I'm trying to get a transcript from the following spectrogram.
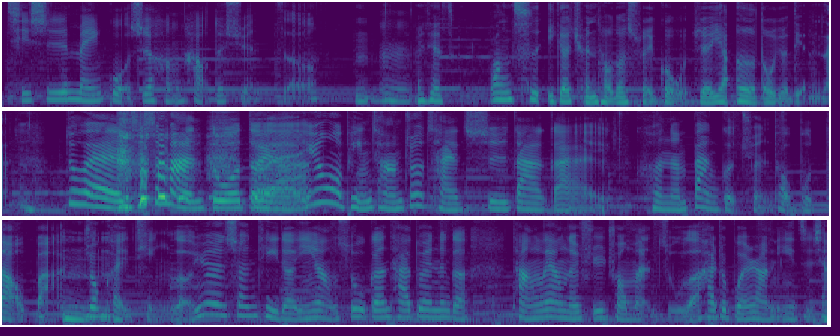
其实梅果是很好的选择。嗯嗯，而且。光吃一个拳头的水果，我觉得要饿都有点难。对，其实蛮多的。对，因为我平常就才吃大概可能半个拳头不到吧，就可以停了。因为身体的营养素跟它对那个糖量的需求满足了，它就不会让你一直想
